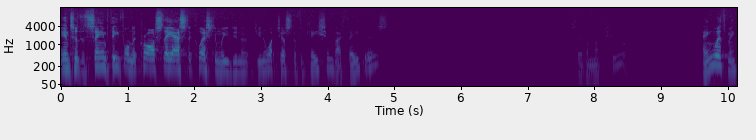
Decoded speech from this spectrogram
And to the same thief on the cross, they ask the question well, do, you know, do you know what justification by faith is? He says, I'm not sure. Hang with me.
